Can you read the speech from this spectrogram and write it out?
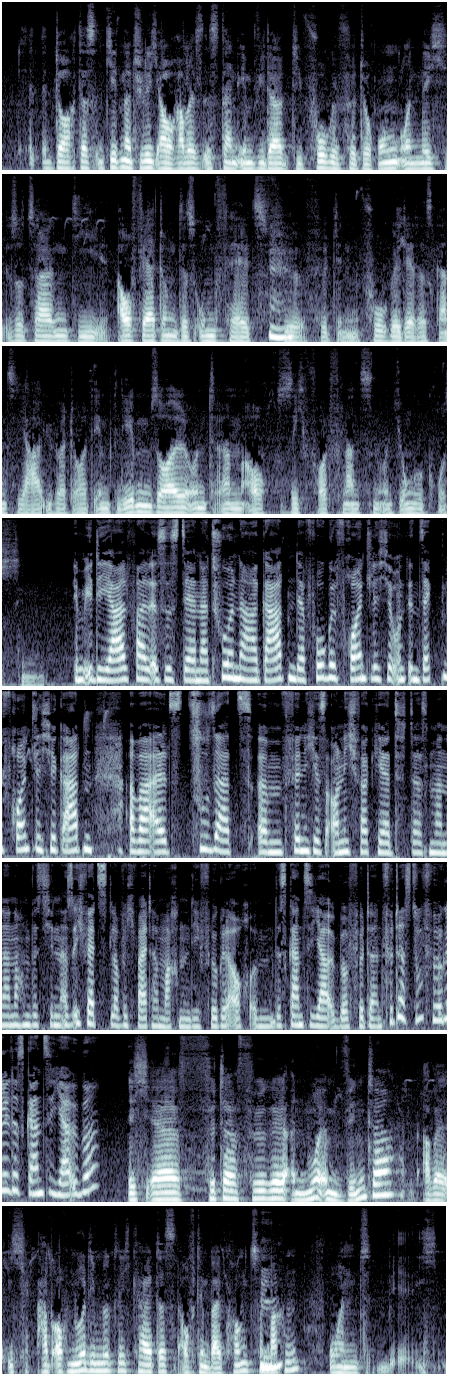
Doch, das geht natürlich auch, aber es ist dann eben wieder die Vogelfütterung und nicht sozusagen die Aufwertung des Umfelds mhm. für, für den Vogel, der das ganze Jahr über dort eben leben soll und ähm, auch sich fortpflanzen und Junge großziehen. Im Idealfall ist es der naturnahe Garten, der vogelfreundliche und insektenfreundliche Garten. Aber als Zusatz ähm, finde ich es auch nicht verkehrt, dass man da noch ein bisschen, also ich werde es, glaube ich, weitermachen, die Vögel auch ähm, das ganze Jahr über füttern. Fütterst du Vögel das ganze Jahr über? Ich äh, fütter Vögel nur im Winter, aber ich habe auch nur die Möglichkeit, das auf dem Balkon zu mhm. machen. Und ich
